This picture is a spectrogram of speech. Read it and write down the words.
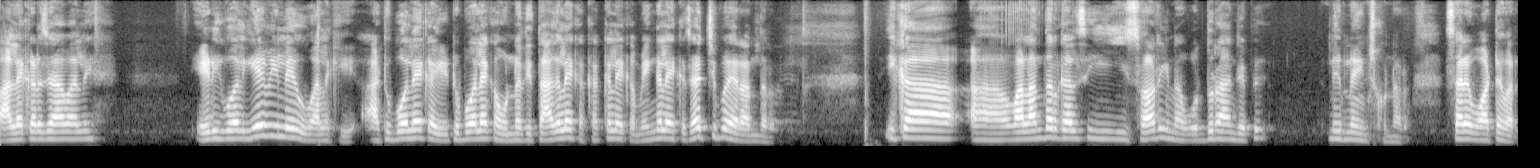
వాళ్ళు ఎక్కడ చావాలి? ఏడికి పోవాలి? ఏమీ లేవు వాళ్ళకి. అటు పోలేక ఇటు పోలేక ఉన్నది తాగలేక కక్కలేక మింగలేక చచ్చిపోయారు అందరూ. ఇక వాళ్ళందరూ కలిసి ఈ సారీ నా వద్దురా అని చెప్పి నిర్ణయించుకున్నారు. సరే వాట్ ఎవర్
